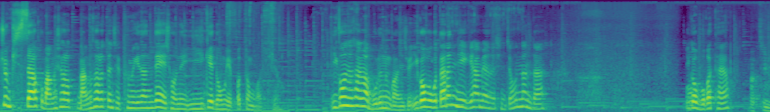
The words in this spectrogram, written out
좀 비싸고 망설였, 망설였던 제품이긴 한데 저는 이게 너무 예뻤던 것 같아요. 이거는 설마 모르는 거 아니죠? 이거 보고 다른 얘기 하면 진짜 혼난다. 이거 어? 뭐 같아요? 나침이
